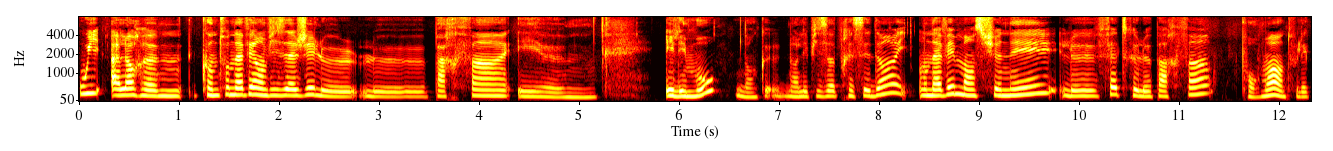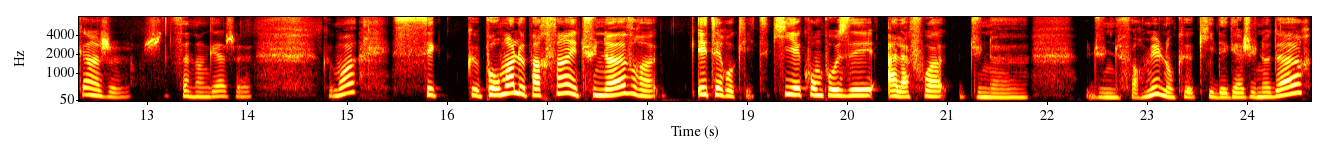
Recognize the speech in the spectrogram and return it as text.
Oui, alors euh, quand on avait envisagé le, parfum et, euh, et les mots, dans l'épisode précédent, on avait mentionné le fait que le parfum, pour moi en tous les cas, ça n'engage que moi, c'est que pour moi le parfum est une œuvre hétéroclite qui est composée à la fois d'une d'une formule, donc euh, qui dégage une odeur,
